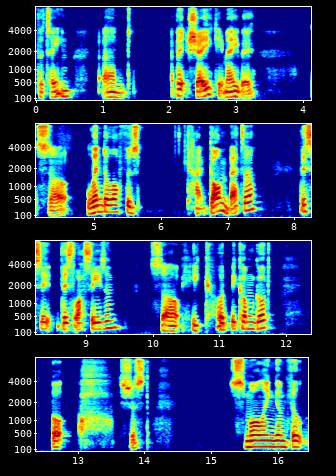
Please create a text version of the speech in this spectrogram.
the team and a bit shaky maybe. So Lindelof has gone better this this last season, so he could become good, but it's just Smalling and Phil,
